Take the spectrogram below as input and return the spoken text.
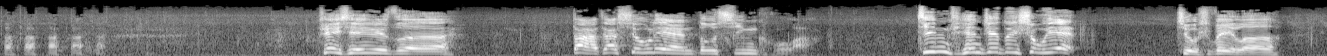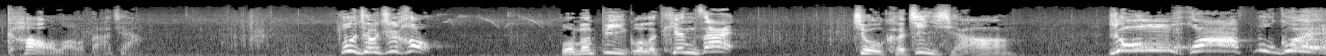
这些日子，大家修炼都辛苦了。今天这顿寿宴，就是为了犒劳大家。不久之后，我们避过了天灾，就可尽享荣华富贵。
